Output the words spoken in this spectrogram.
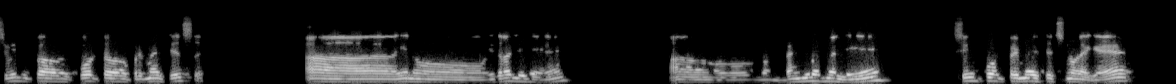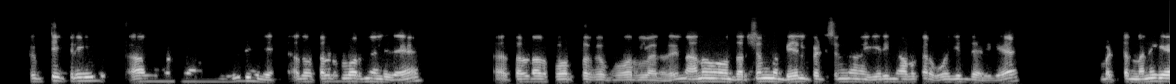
civil court premises ಏನು, ಇದರಲ್ಲಿದೆ. ಬೆಂಗಳೂರಿನಲ್ಲಿ ಸಿವಿಲ್ ಕೋರ್ಟ್ ಪ್ರಿಮೈಸಿಸ್ನೊಳಗೆ ಫಿಫ್ಟಿ ತ್ರೀ ಇದೆ ಅದು ಥರ್ಡ್ ಫ್ಲೋರ್ ನಲ್ಲಿದೆ. ಥರ್ಡ್ ಆರ್ ಫೋರ್ತ್ ಫ್ಲೋರ್ ಅಲ್ಲಿ. ನಾನು ದರ್ಶನ್, ಬೇಲ್ ಪೆಟಿಷನ್ ಹಿಯರಿಂಗ್ ಆಗ್ಬೇಕಾದ್ರೆ ಹೋಗಿದ್ದೆ ಅಲ್ಲಿಗೆ. ಬಟ್ ನನಗೆ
